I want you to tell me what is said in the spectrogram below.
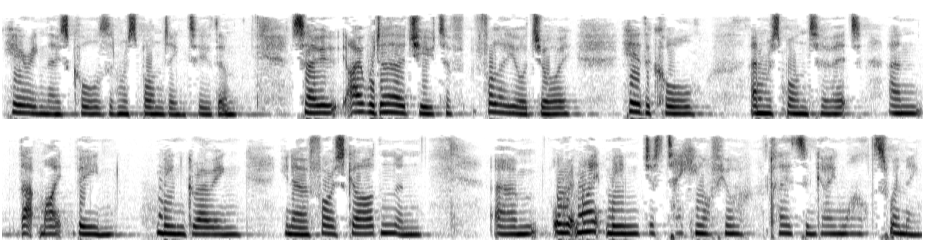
hearing those calls and responding to them. So I would urge you to f- follow your joy, hear the call, and respond to it. And that might be mean growing, you know, a forest garden and. Um, or it might mean just taking off your clothes and going wild swimming.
